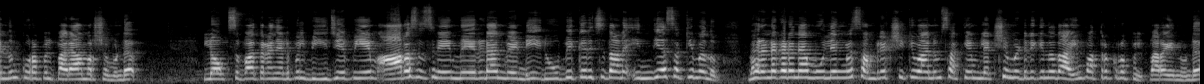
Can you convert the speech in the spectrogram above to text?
എന്നും കുറിപ്പിൽ പരാമർശമുണ്ട്. ലോക്സഭാ തെരഞ്ഞെടുപ്പിൽ ബി ജെ പിയെയും ആർ എസ് എസിനെയും നേരിടാൻ വേണ്ടി രൂപീകരിച്ചതാണ് ഇന്ത്യ സഖ്യമെന്നും ഭരണഘടനാ മൂല്യങ്ങൾ സംരക്ഷിക്കുവാനും സഖ്യം ലക്ഷ്യമിട്ടിരിക്കുന്നതായും പത്രക്കുറിപ്പിൽ പറയുന്നുണ്ട്.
